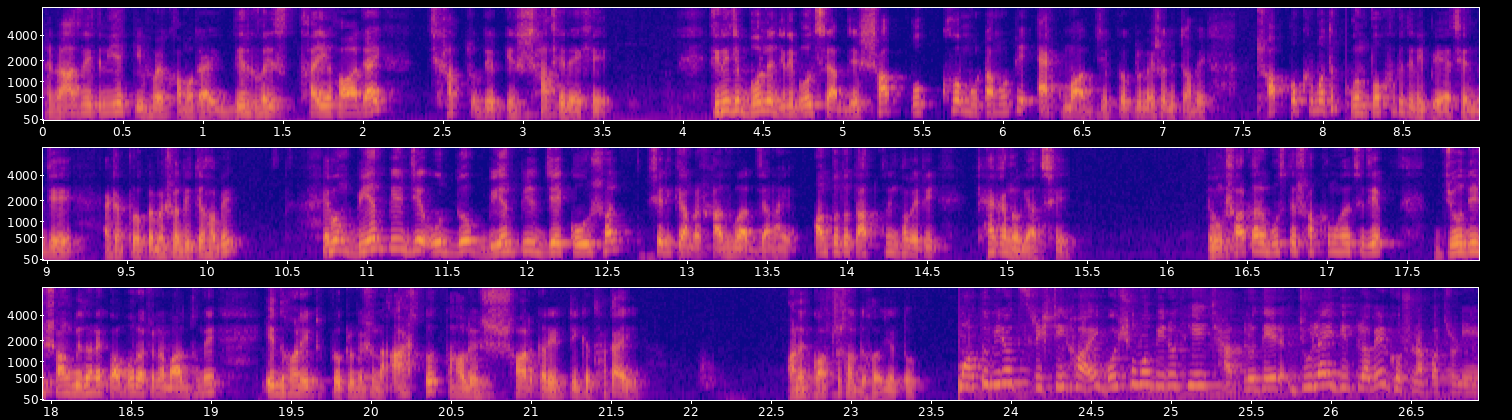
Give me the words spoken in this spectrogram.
রাজনীতি নিয়ে কীভাবে ক্ষমতায় দীর্ঘস্থায়ী হওয়া যায় ছাত্রদেরকে সাথে রেখে। তিনি যে বললেন যদি বলছিলাম যে সব পক্ষ মোটামুটি একমত যে প্রোক্লেমেশন দিতে হবে। সব পক্ষের মধ্যে কোন পক্ষকে তিনি পেয়েছেন যে একটা প্রোক্লেমেশন দিতে হবে? এবং বিএনপির যে উদ্যোগ, বিএনপির যে কৌশল, সেটিকে আমরা সাধুবাদ জানাই। অন্তত তাৎক্ষণিকভাবে এটি ঠেকানো গেছে। এবং সরকার বুঝতে সক্ষম হয়েছে যে যদি সংবিধানে কবর রচনার মাধ্যমে এই ধরনের একটি প্রোক্লেমেশন আসতো, তাহলে সরকারের টিকে থাকাই অনেক কষ্টসাধ্য হয়ে যেত। মতবিরোধ সৃষ্টি হয় বৈষম্য বিরোধী ছাত্রদের জুলাই বিপ্লবের ঘোষণাপত্র নিয়ে।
